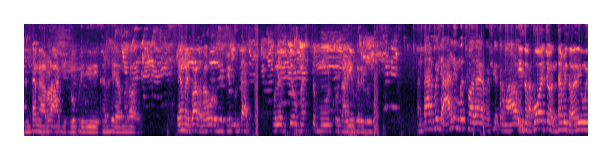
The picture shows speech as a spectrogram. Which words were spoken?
અને તમે આપણા આખી ઝૂંપડી જેવી ઘર છે અમારો એમાં પાડો રવડો છે ભેગું તાર. ઓલે કેવું મસ્ત મોટું ઢાળિયું કરેલું છે. અને તાર પછી હાલી મથવા ક્ષેત્રમાં એ તો પહોંચો ને તમે તો હું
